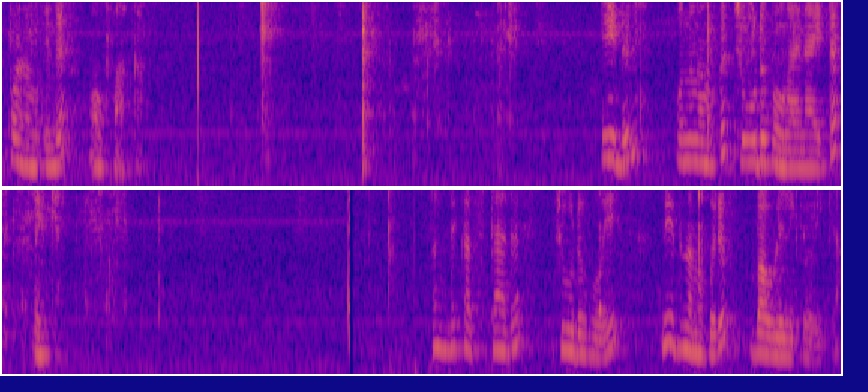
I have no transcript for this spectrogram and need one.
ഇപ്പോൾ നമുക്കിത് ഓഫാക്കാം. ഇനി ഇത് ഒന്ന് നമുക്ക് ചൂട് പോകാനായിട്ട് വയ്ക്കാം നമ്മുടെ കസ്റ്റാർഡ് ചൂട് പോയി. ഇനി ഇത് നമുക്കൊരു ബൗളിലേക്ക് ഒഴിക്കാം.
